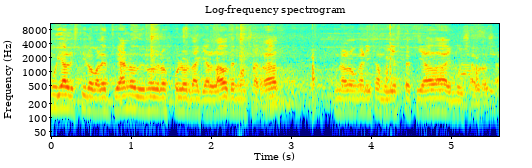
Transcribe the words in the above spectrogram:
muy al estilo valenciano, de uno de los pueblos de aquí al lado, de Montserrat. Una longaniza muy especiada y muy sabrosa.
